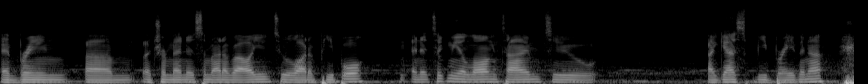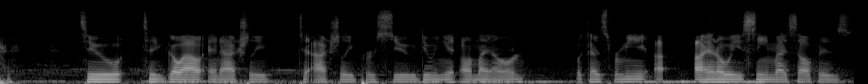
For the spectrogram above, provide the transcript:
and bring um, a tremendous amount of value to a lot of people. And it took me a long time to, I guess, be brave enough to to go out and actually to actually pursue doing it on my own because for me I, I had always seen myself as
